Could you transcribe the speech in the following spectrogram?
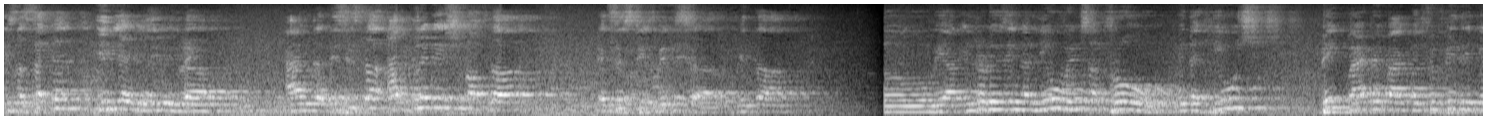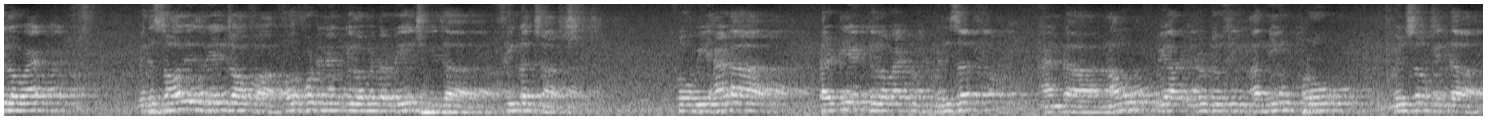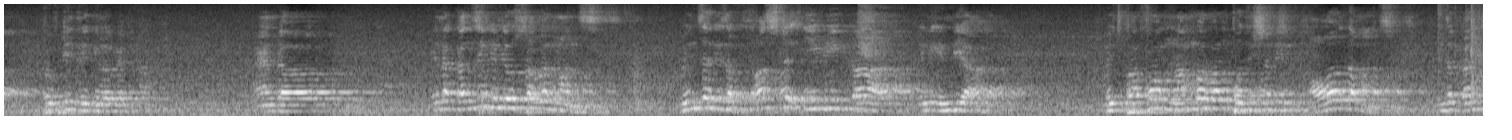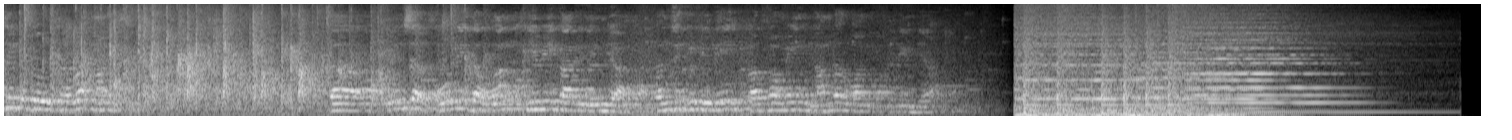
is the second EV I believe in the, and this is the upgradation of the existing wins uh, with the we are introducing the new Windsor Pro with a huge big battery pack with 53 kilowatt with a solid range of uh, 449 kilometer range with a single charge. So we had a 38 kilowatt Windsor and uh, now we are introducing a new Pro Windsor with a 53 kilowatt. And uh, in a consecutive seven months, Windsor is the first EV car in India which performed number one position in all the months. In the consecutive seven months, the himself only the one EV car in India, consecutively performing number one in India.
